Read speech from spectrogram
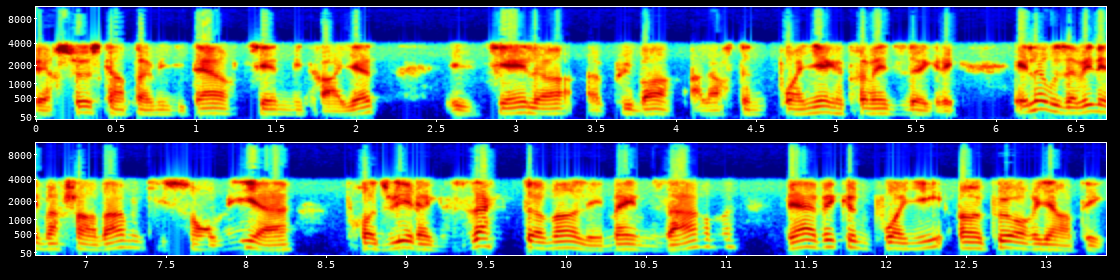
versus quand un militaire tient une mitraillette, il tient là plus bas. Alors c'est une poignée à 90 degrés. Et là, vous avez les marchands d'armes qui sont mis à produire exactement les mêmes armes, mais avec une poignée un peu orientée.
